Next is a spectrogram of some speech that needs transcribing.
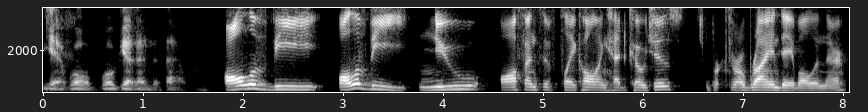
yeah, we'll we'll get into that one. All of the all of the new offensive play calling head coaches, throw Brian Daboll in there,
